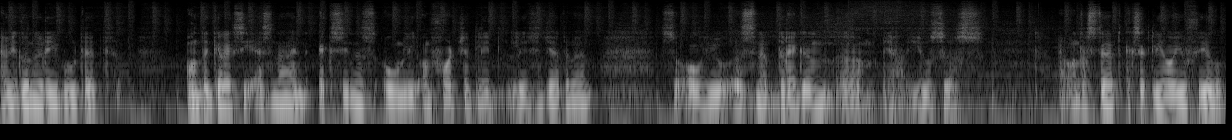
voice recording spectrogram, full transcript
And we're gonna reboot it on the Galaxy S9. Exynos only, unfortunately, ladies and gentlemen. So all you uh, Snapdragon uh, yeah, users, I understand exactly how you feel.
